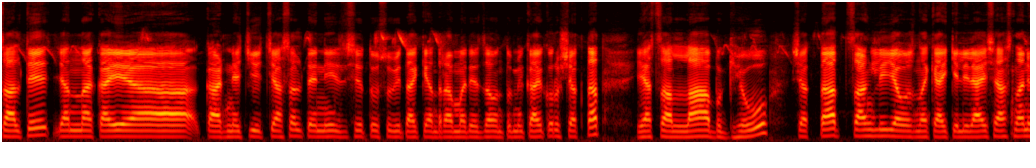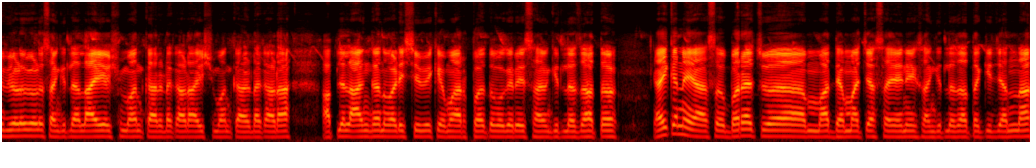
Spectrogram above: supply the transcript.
चालते. ज्यांना काही काढण्याची इच्छा असेल त्यांनी सेतू सुविधा केंद्रामध्ये जाऊन तुम्ही काय करू शकतात याचा लाभ घेऊ शकतात. चांगली योजना काय केलेली आहे? शासनाने वेळोवेळी सांगितलेलं आहे आयुष्यमान कार्ड काढा आयुष्यमान कार्ड काढा. आपल्याला अंगणवाडी सेविकेमार्फत वगैरे सांगितलं जातं. आहे का नाही? असं बऱ्याच माध्यमाच्या सहाय्याने सांगितलं जातं की ज्यांना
